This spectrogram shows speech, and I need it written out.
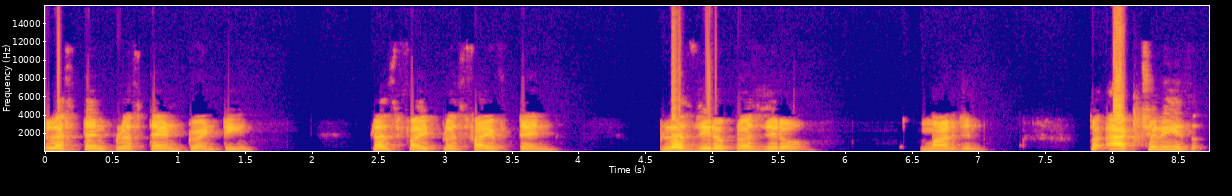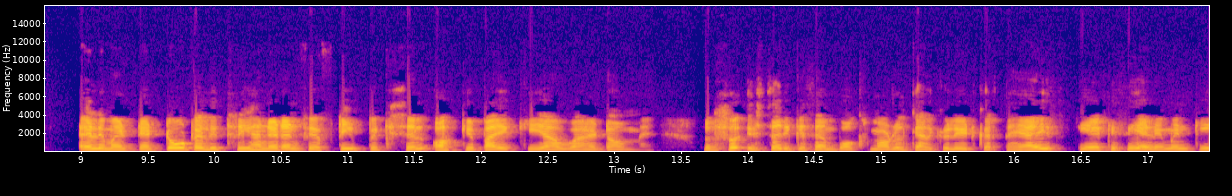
plus 10 plus 10 20 plus five plus five ten plus zero plus zero margin तो एक्चुअली इस एलिमेंट ने टोटली 350 पिक्सल ऑक्यूपाई किया हुआ है डॉम में। तो दोस्तों इस तरीके से हम बॉक्स मॉडल कैलकुलेट करते हैं या किसी एलिमेंट की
